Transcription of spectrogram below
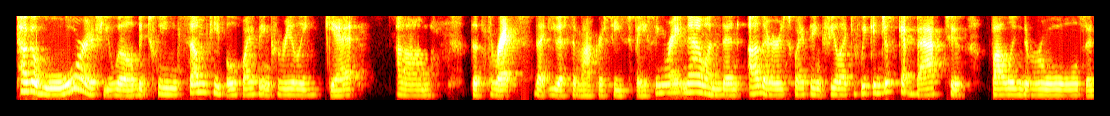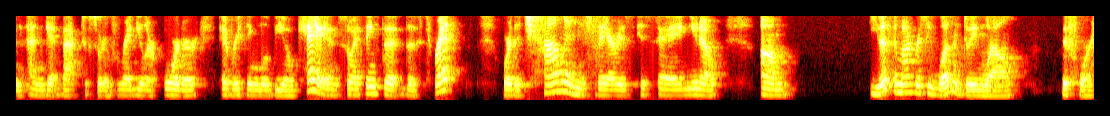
tug of war, if you will, between some people who I think really get um, the threats that US democracy is facing right now, and then others who I think feel like if we can just get back to following the rules and, and get back to sort of regular order, everything will be okay. And so I think that the threat or the challenge there is is saying, you know, um, US democracy wasn't doing well before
